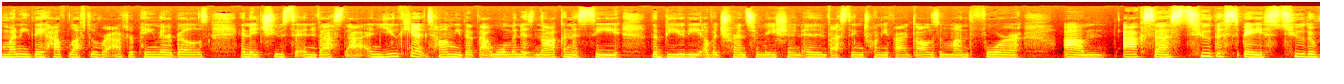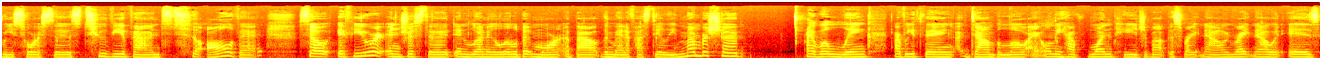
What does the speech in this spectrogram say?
money they have left over after paying their bills and they choose to invest that and you can't tell me that that woman is not going to see the beauty of a transformation and investing $25 a month for um, access to the space, to the resources, to the event, to all of it. So, if you are interested in learning a little bit more about the Manifest Daily membership, I will link everything down below. I only have one page about this right now, and right now it is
